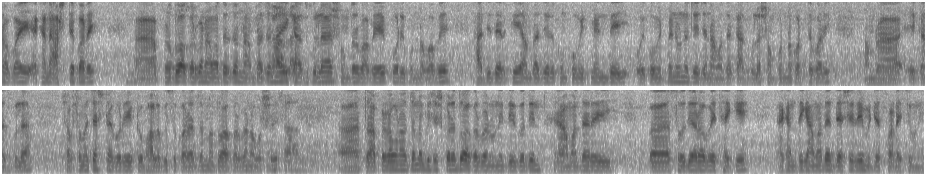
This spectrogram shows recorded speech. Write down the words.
সবাই এখানে আসতে পারে। আপনারা দোয়া করবেন আমাদের জন্য। আমরা যেন এই কাজগুলা সুন্দরভাবে পরিপূর্ণভাবে হাজিদেরকে আমরা যেরকম কমিটমেন্ট দেই ওই কমিটমেন্ট অনুযায়ী যেন আমাদের কাজগুলো সম্পন্ন করতে পারি। আমরা এই কাজগুলা সবসময় চেষ্টা করি একটু ভালো কিছু করার জন্য। দোয়া করবেন অবশ্যই। তো আপনারা ওনার জন্য বিশেষ করে দোয়া করবেন। উনি দীর্ঘদিন আমাদের এই সৌদি আরবে থেকে এখান থেকে আমাদের দেশে রেমিটেন্স পাঠাইছে উনি।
